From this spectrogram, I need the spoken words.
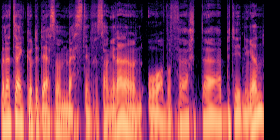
Men jeg tenker jo det, er det som er mest interessant i det, er jo den overførte betydningen.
